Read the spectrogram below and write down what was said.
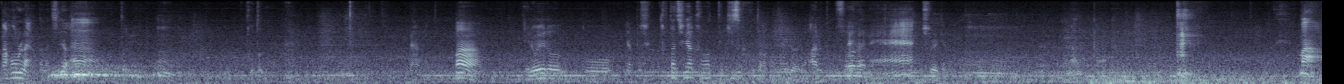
まあ本来の形では。うん、といううん、ことだなるほどまあいろいろこうやっぱし形が変わって気づくことはまたいろいろあると思うね。そうだね。面白いけどうんなんかまあや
